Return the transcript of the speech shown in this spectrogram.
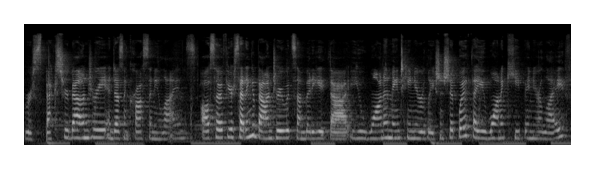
respects your boundary and doesn't cross any lines. Also, if you're setting a boundary with somebody that you want to maintain your relationship with, that you want to keep in your life,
